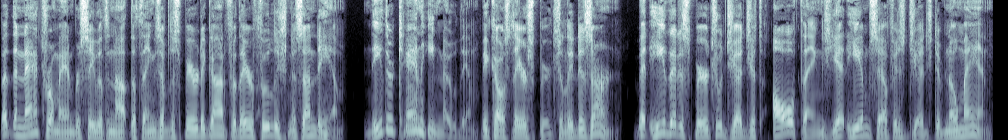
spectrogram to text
But the natural man receiveth not the things of the Spirit of God, for they are foolishness unto him. Neither can he know them, because they are spiritually discerned. But he that is spiritual judgeth all things, yet he himself is judged of no man.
